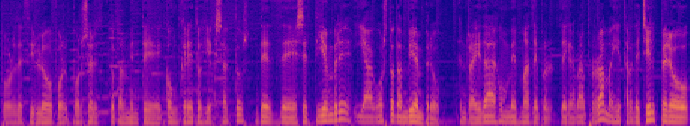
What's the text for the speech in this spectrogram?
por decirlo, por, por ser totalmente concretos y exactos, desde septiembre y agosto también, pero en realidad es un mes más de, grabar programas y estar de chill, pero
